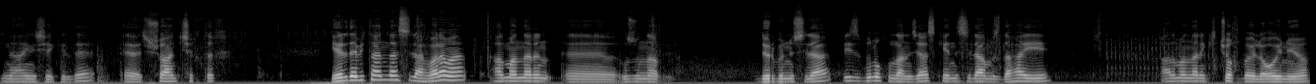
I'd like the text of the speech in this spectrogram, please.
Yine aynı şekilde. Evet şu an çıktık. Geride bir tane daha silah var ama Almanların eee uzunla dürbünlü silah. Biz bunu kullanacağız. Kendi silahımız daha iyi. Almanlarınki çok böyle oynuyor.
